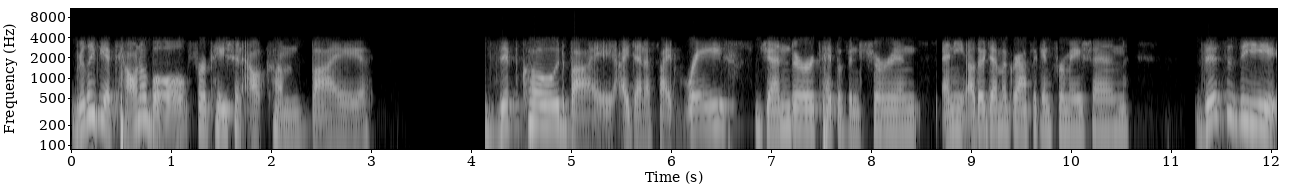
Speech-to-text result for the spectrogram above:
really be accountable for patient outcomes by zip code by identified race, gender, type of insurance, any other demographic information. This is the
